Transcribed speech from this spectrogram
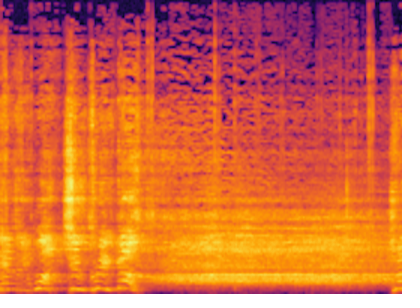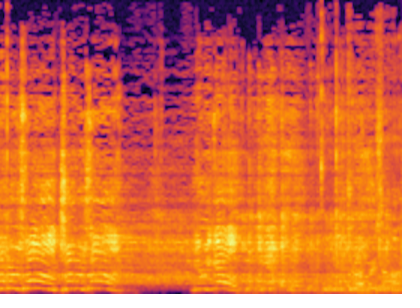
Unstoppable. One, two, three, go! Drummers on! Drummers on! Here we go! Drummers on.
